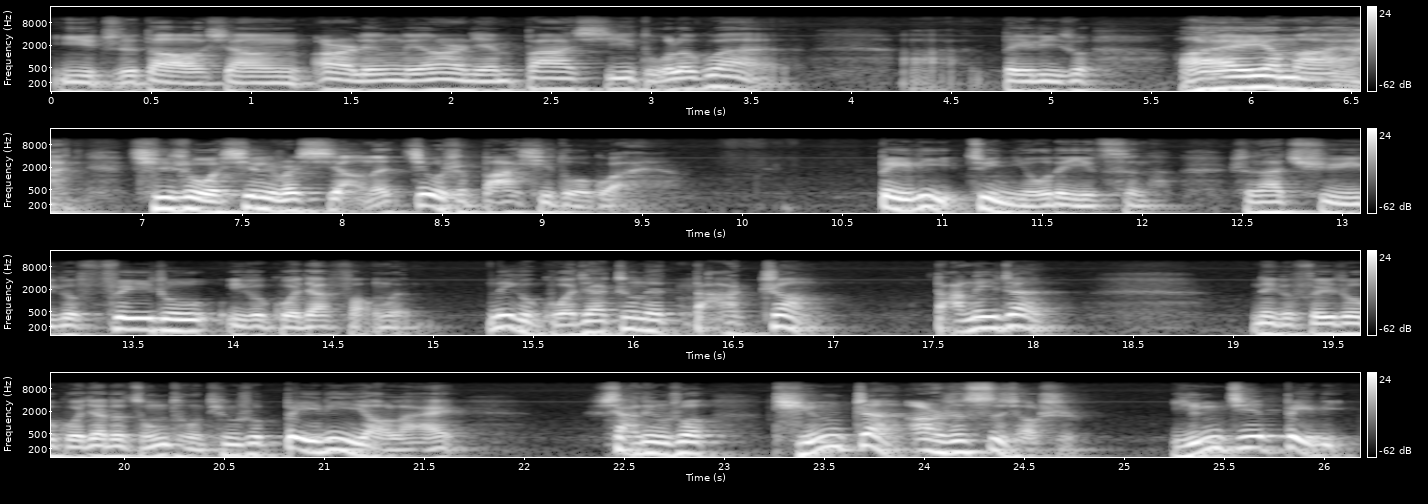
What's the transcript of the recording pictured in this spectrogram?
一直到像二零零二年巴西夺了冠，啊，贝利说：“哎呀妈呀，其实我心里边想的就是巴西夺冠呀。”贝利最牛的一次呢？是他去一个非洲一个国家访问，那个国家正在打仗，打内战。那个非洲国家的总统听说贝利要来，下令说停战二十四小时，迎接贝利。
